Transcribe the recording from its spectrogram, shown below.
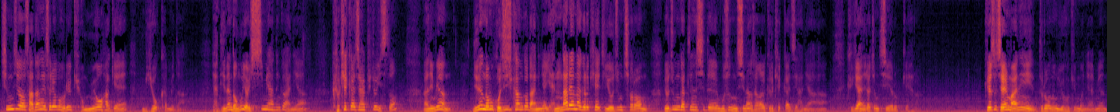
심지어 사단의 세력은 우리를 교묘하게 미혹합니다. 야, 니네 너무 열심히 하는 거 아니야? 그렇게까지 할 필요 있어? 아니면 니는 너무 고지식한 것 아니냐? 옛날에나 그렇게 했지. 요즘처럼 요즘 같은 시대에 무슨 신앙생활을 그렇게까지 하냐? 그게 아니라 좀 지혜롭게 해라. 그래서 제일 많이 들어오는 유혹이 뭐냐면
